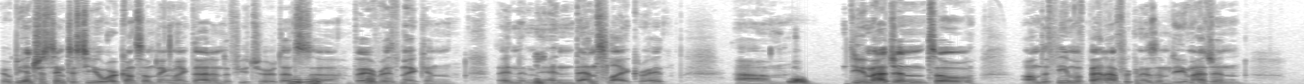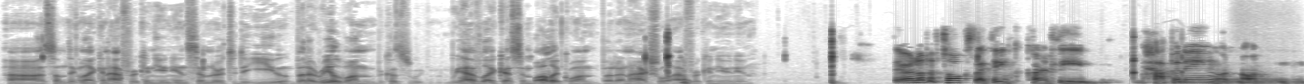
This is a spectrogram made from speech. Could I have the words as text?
It would be interesting to see you work on something like that in the future. That's mm. uh, very rhythmic and and, and dance-like, right? Um, yeah. Do you imagine so? On the theme of Pan Africanism, do you imagine uh, something like an African Union similar to the EU, but a real one because we, have like a symbolic one, but an actual mm. African Union? there are a lot of talks I think currently happening on on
